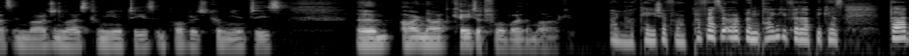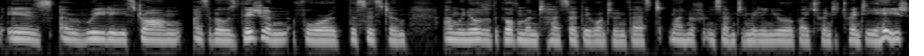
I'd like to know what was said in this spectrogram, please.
as in marginalized communities, impoverished communities, um, are not catered for by the market are not catered for. Professor Urban, thank you for that because that is a really strong, I suppose, vision for the system. And we know that the government has said they want to invest 970 million euro by 2028,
